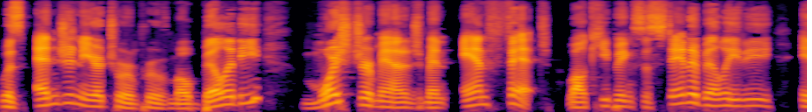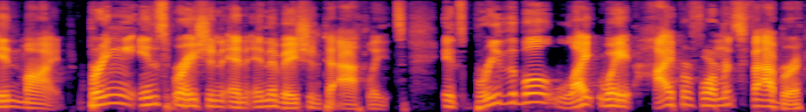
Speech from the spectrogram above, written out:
was engineered to improve mobility, moisture management, and fit while keeping sustainability in mind, bringing inspiration and innovation to athletes. Its breathable, lightweight, high performance fabric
